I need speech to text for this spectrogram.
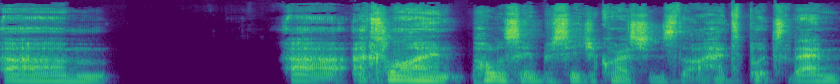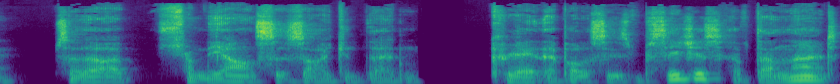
um, uh, a client policy and procedure questions that I had to put to them so that I, from the answers I could then create their policies and procedures. I've done that.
